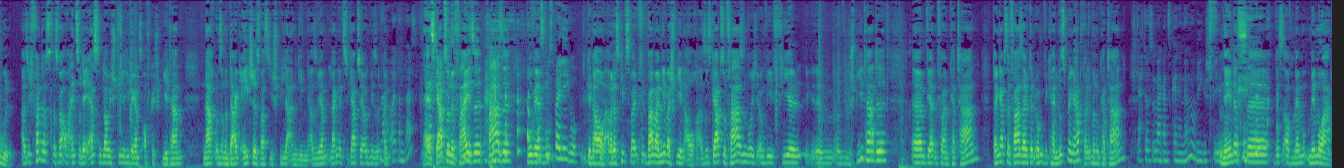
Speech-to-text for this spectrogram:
cool. Also ich fand das, das war auch eins so der ersten, glaube ich, Spiele, die wir ganz oft gespielt haben, nach unseren Dark Ages, was die Spiele anging. Also wir haben lange, gab es ja irgendwie so. Nach euren was? Naja, es gab so eine Phase, Phase, wo wir. Das Wo, gibt's bei Lego. genau, aber das gibt's bei, war bei mir bei Spielen auch. Also es gab so Phasen, wo ich irgendwie viel ähm, irgendwie gespielt hatte. Ähm, wir hatten vor allem Katan. Dann gab es eine Phase, habe ich dann irgendwie keine Lust mehr gehabt, weil immer nur Katan. Ich dachte, du hast immer ganz gerne Memory gespielt. Nee, das äh, bis auf Memo Memoir.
